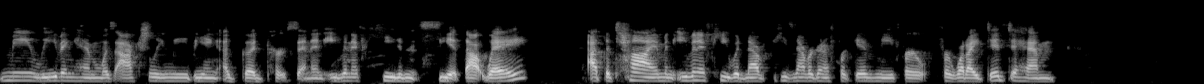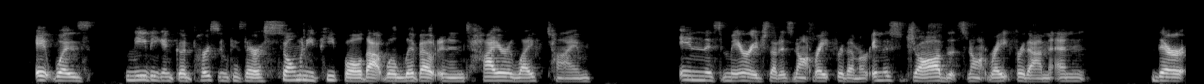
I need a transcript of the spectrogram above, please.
me leaving him was actually me being a good person. And even if he didn't see it that way, at the time and even if he would never he's never going to forgive me for for what I did to him it was me being a good person because there are so many people that will live out an entire lifetime in this marriage that is not right for them or in this job that's not right for them and there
